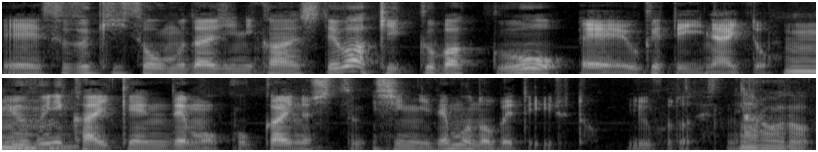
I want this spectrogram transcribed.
えー、鈴木総務大臣に関しては、キックバックを、えー、受けていないというふうに会見でも、国会の審議でも述べていると。いうことですね。なるほど。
